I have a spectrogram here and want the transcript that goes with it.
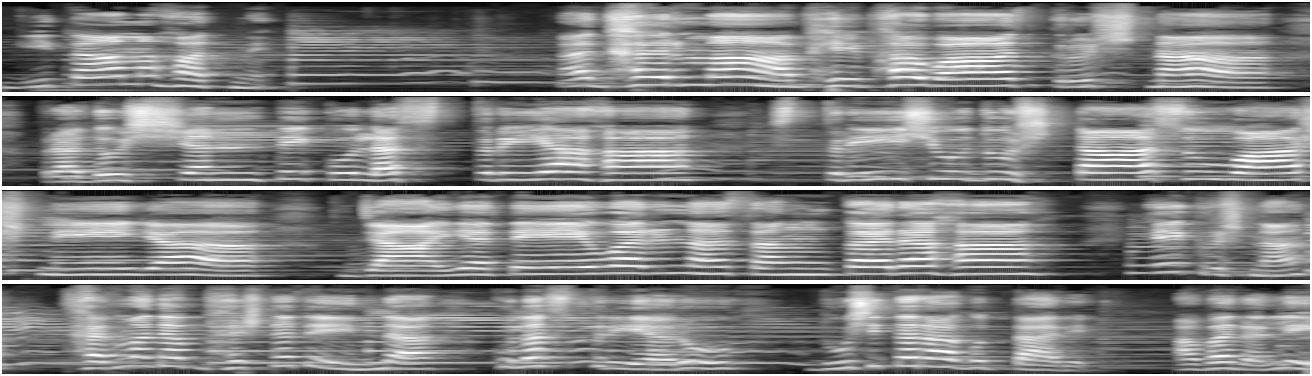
गीतामहात्म्ये अधर्माभिभवात् कृष्ण प्रदुष्यन्ति कुलस्त्रियः स्त्रीषु दुष्टासु वार्ष्णेय ಜಾಯತೆ ವರ್ಣಸಂಕರಃ ಹೇ ಕೃಷ್ಣ ಧರ್ಮದ ಭ್ರಷ್ಟತೆಯಿಂದ ಕುಲಸ್ತ್ರೀಯರು ದೂಷಿತರಾಗುತ್ತಾರೆ ಅವರಲ್ಲಿ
